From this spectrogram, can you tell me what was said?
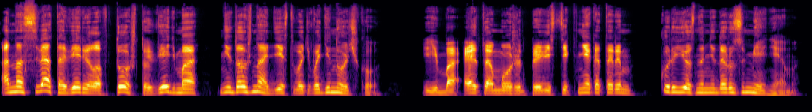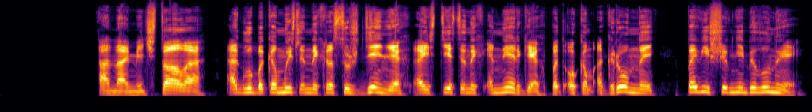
Она свято верила в то, что ведьма не должна действовать в одиночку, ибо это может привести к некоторым курьезным недоразумениям. Она мечтала о глубокомысленных рассуждениях о естественных энергиях под оком огромной, повисшей в небе луны.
